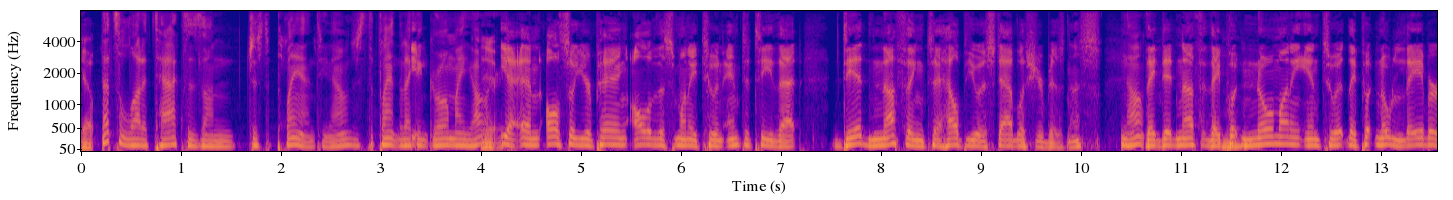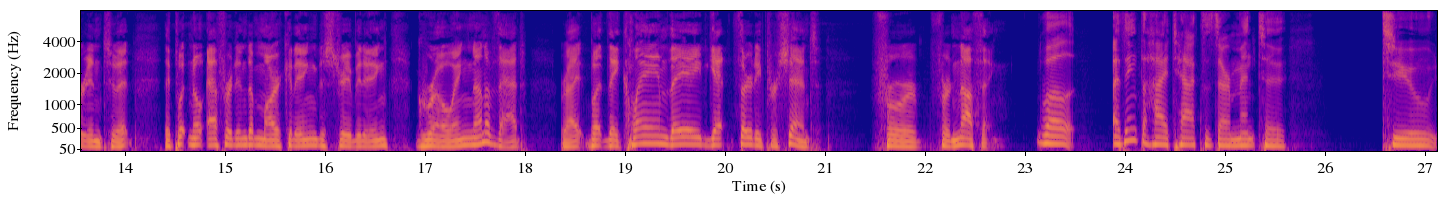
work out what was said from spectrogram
Yep. That's a lot of taxes on just a plant, you know, just a plant that I can grow in my yard. Yeah, and also you're paying all of this money to an entity that did nothing to help you establish your business. No. They did nothing. They put mm-hmm. no money into it. They put no labor into it. They put no effort into marketing, distributing, growing, none of that, right? But they claim they get 30% for for nothing. Well, I think the high taxes are meant to to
